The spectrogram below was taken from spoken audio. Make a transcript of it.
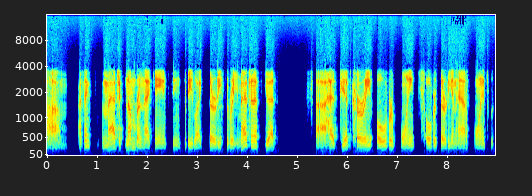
Um, I think the magic number in that game seems to be like 33. Imagine if you had uh, had if Curry over points, over 30 and a half points with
